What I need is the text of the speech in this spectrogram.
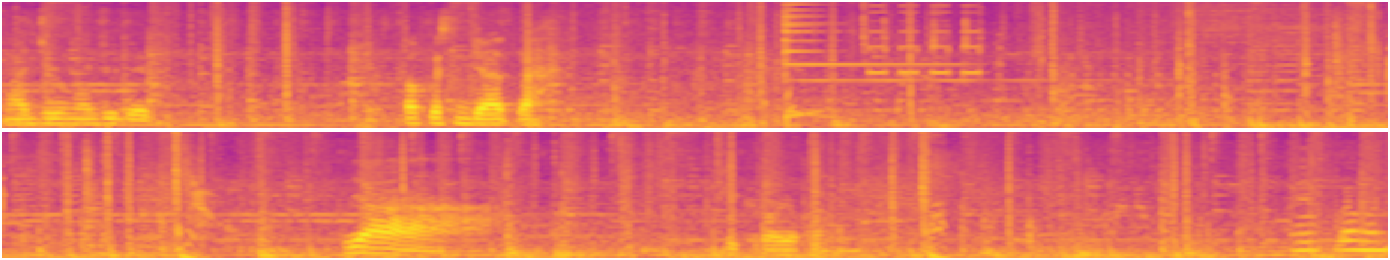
Maju, maju deh. Fokus senjata. Ya. Dikeroyok aku. Eh, bangun.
